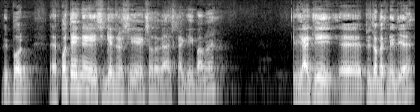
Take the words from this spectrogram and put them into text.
Λοιπόν, ε, πότε είναι η συγκέντρωση έξω από το Καρασκάκι, είπαμε. Κυριακή, ε, πριν το παιχνίδι, ε;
